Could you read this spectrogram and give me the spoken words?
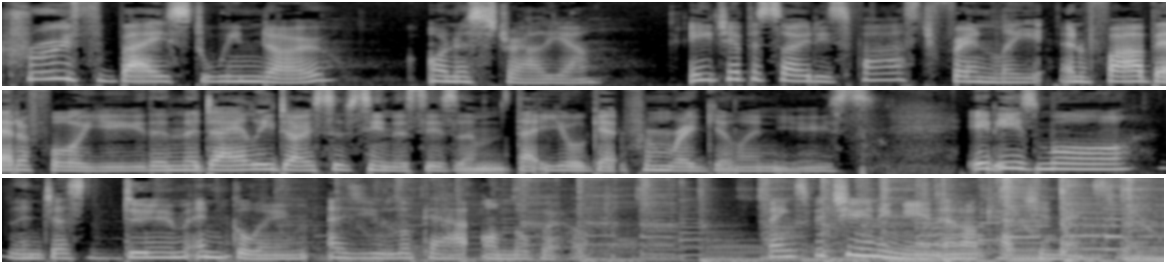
truth based window on Australia. Each episode is fast, friendly, and far better for you than the daily dose of cynicism that you'll get from regular news. It is more than just doom and gloom as you look out on the world. Thanks for tuning in, and I'll catch you next week.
